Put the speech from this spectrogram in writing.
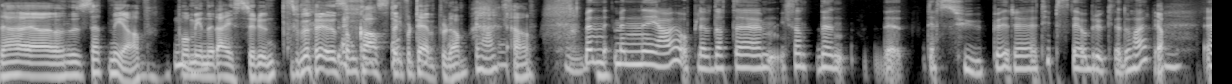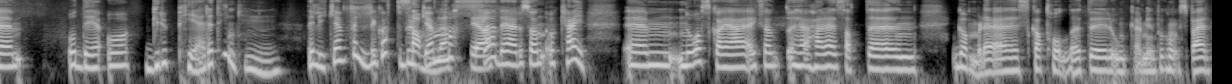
Det har jeg sett mye av på Mm. mine reiser rundt som caster for TV-program. Ja. Ja. Men, men jeg har jo opplevd at eh, ikke sant, det, det, det er supertips, det å bruke det du har. Ja. Um, og det å gruppere ting. Mm. Det liker jeg veldig godt. Det bruker Samle, jeg masse. ja. Det er sånn, ok, um, nå skal jeg ikke sant? Her har jeg satt den gamle skatollet etter onkelen min på Kongsberg.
